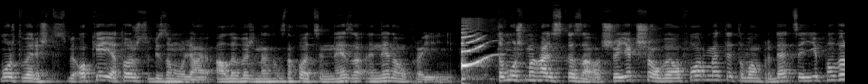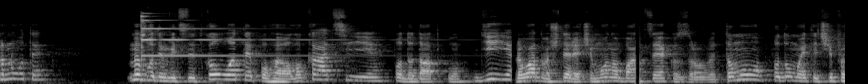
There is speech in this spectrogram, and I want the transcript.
можуть вирішити собі, окей, я теж собі замовляю, але ви ж на- знаходитеся не, за, не на Україні. Тому Шмигаль сказав, що якщо ви оформите, то вам прийдеться її повернути. Ми будемо відслідковувати по геолокації, по додатку Дія, Приват 24 чи Монобанк це якось зробить. Тому подумайте, чи потрібно.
